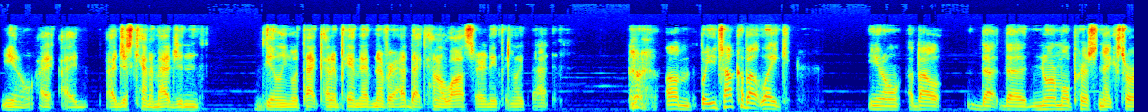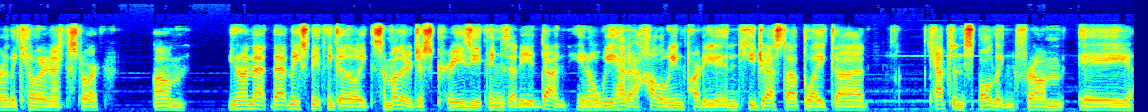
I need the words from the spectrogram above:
you know, I, I I just can't imagine dealing with that kind of pain. I've never had that kind of loss or anything like that. um, but you talk about like, you know, about the the normal person next door, the killer next door. Um, you know, and that that makes me think of like some other just crazy things that he had done. You know, we had a Halloween party and he dressed up like uh, Captain Spaulding from a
